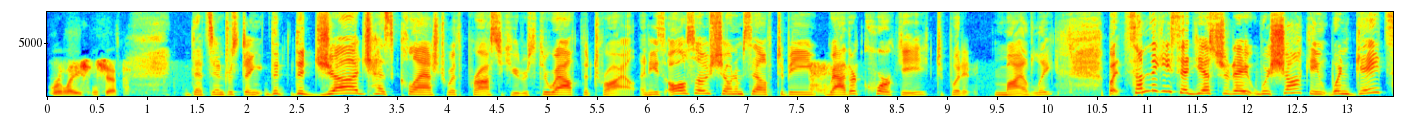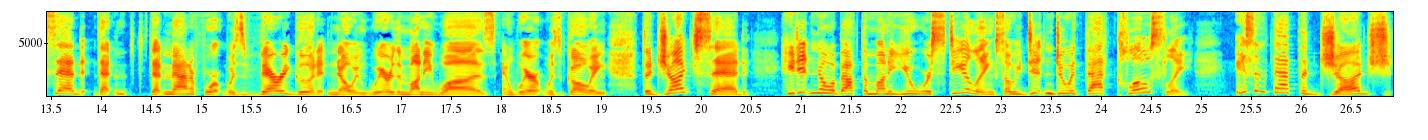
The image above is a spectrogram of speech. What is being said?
relationship. That's interesting. The the judge has clashed with prosecutors throughout the trial, and he's also shown himself to be rather quirky, to put it mildly. But something he said yesterday was shocking when Gates said that that Manafort was very good at knowing where the money was and where it was going. The judge said he didn't know about the money you were stealing, so he didn't do it that closely. Isn't that the judge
